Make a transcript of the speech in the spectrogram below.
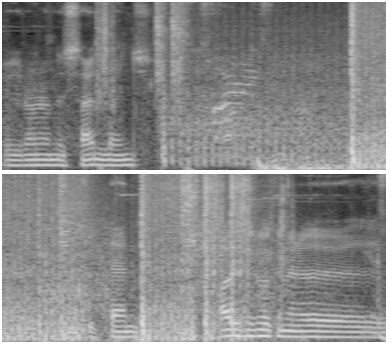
He's running on the sidelines. He's a 10. Oh, he's looking at us.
